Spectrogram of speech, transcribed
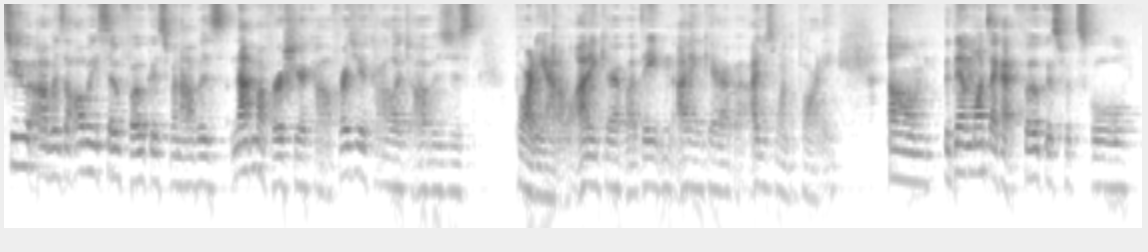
two, I was always so focused when I was not my first year of college. First year of college I was just party animal. I didn't care about dating. I didn't care about I just wanted to party. Um, but then once I got focused with school,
